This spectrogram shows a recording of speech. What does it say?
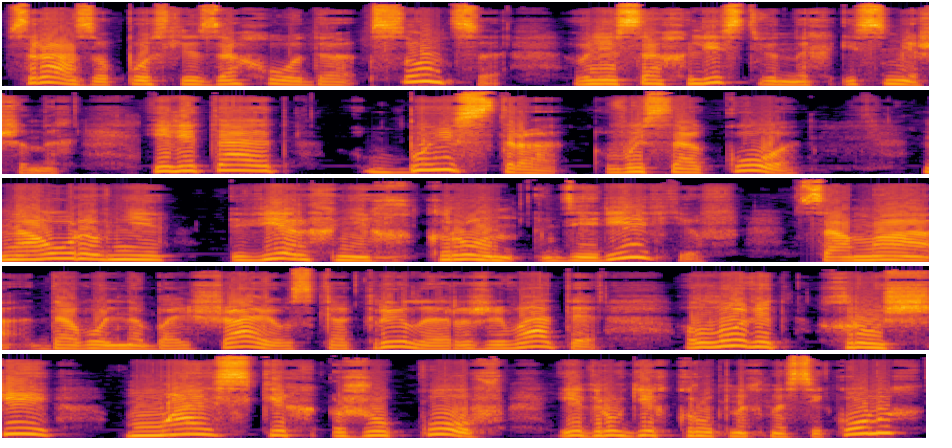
сразу после захода солнца, в лесах лиственных и смешанных, и летает быстро, высоко, на уровне верхних крон деревьев, сама довольно большая, узкокрылая, рыжеватая, ловит хрущей, майских жуков и других крупных насекомых,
